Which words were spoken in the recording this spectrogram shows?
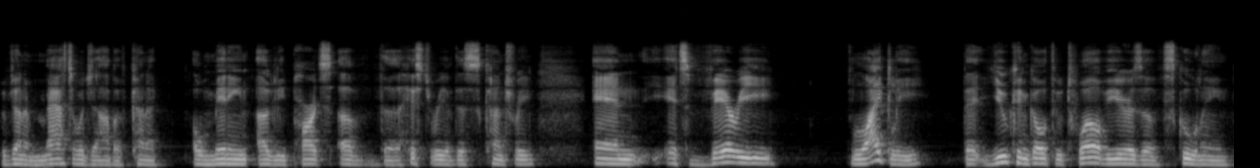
We've done a masterful job of kind of omitting ugly parts of the history of this country. And it's very likely that you can go through 12 years of schooling,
